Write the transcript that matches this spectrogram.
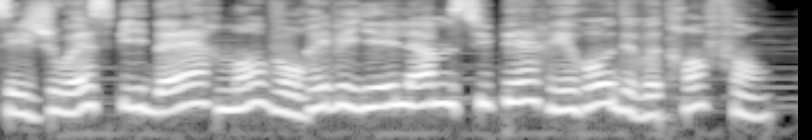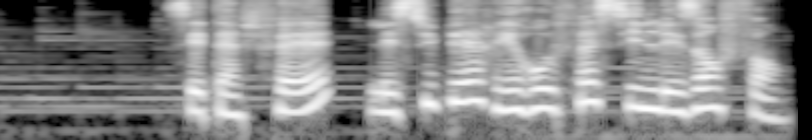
Ces jouets Spider-Man vont réveiller l'âme super-héros de votre enfant. C'est un fait, les super-héros fascinent les enfants.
